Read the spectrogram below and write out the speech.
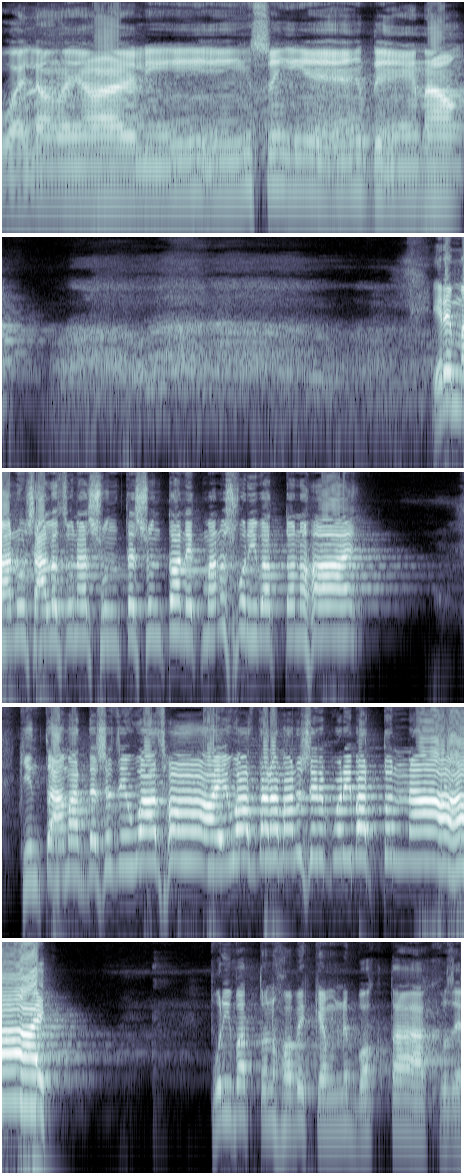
ولا علي سيدنا এরে মানুষ আলোচনা শুনতে শুনতে অনেক মানুষ পরিবর্তন হয়। কিন্তু আমার দেশে যে ওয়াজ হয়, ওয়াজ দ্বারা মানুষের পরিবর্তন নাই। পরিবর্তন হবে কেমনে বক্তা খোঁজে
